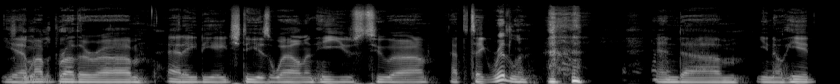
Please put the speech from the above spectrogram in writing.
Yeah, my brother um, had ADHD as well, and he used to uh, have to take Ritalin. and um, you know, he had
